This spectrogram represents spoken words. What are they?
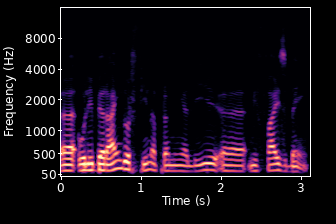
ah, o liberar endorfina para mim ali eh, me faz bem.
